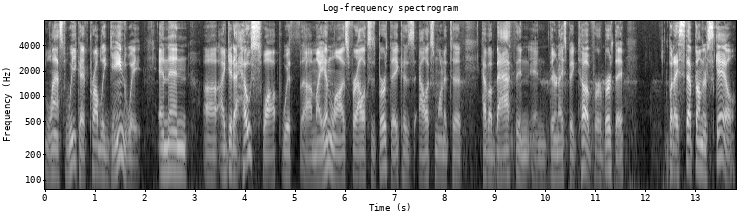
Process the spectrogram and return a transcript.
last week, I've probably gained weight. And then uh, I did a house swap with uh, my in laws for Alex's birthday because Alex wanted to have a bath in, in their nice big tub for her birthday. But I stepped on their scale,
